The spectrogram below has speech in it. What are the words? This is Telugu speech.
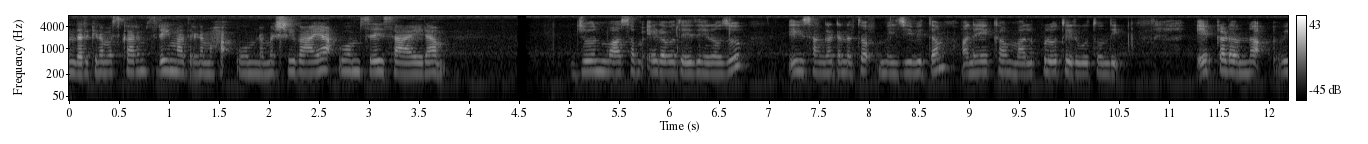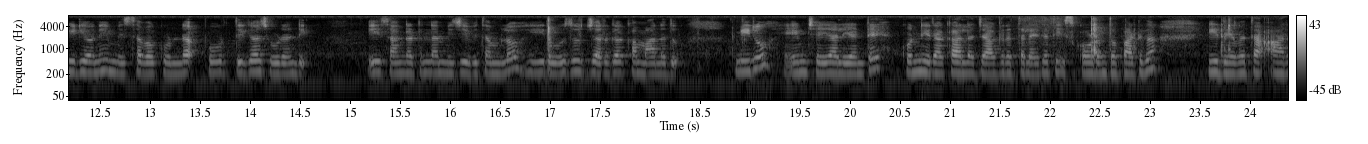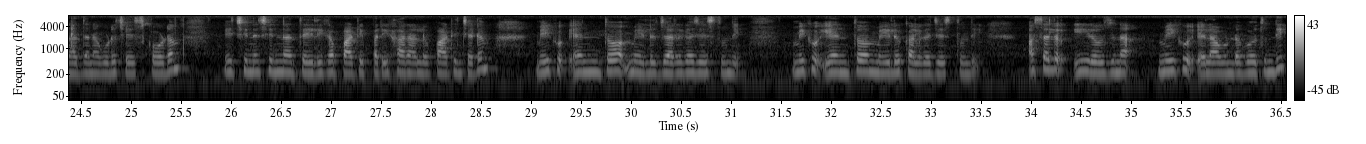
అందరికీ నమస్కారం. శ్రీ మాత్ర నమ. ఓం నమ శివాయ. ఓం శ్రీ సాయిరామ్ జూన్ మాసం ఏడవ తేదీ రోజు ఈ సంఘటనతో మీ జీవితం అనేక మలుపులు తిరుగుతుంది. ఎక్కడ ఉన్న వీడియోని మిస్ అవ్వకుండా పూర్తిగా చూడండి. ఈ సంఘటన మీ జీవితంలో ఈరోజు జరగక మానదు. మీరు ఏం చేయాలి అంటే కొన్ని రకాల జాగ్రత్తలు అయితే తీసుకోవడంతో పాటుగా ఈ దేవత ఆరాధన కూడా చేసుకోవడం ఈ చిన్న చిన్న తేలికపాటి పరిహారాలు పాటించడం మీకు ఎంతో మేలు జరగజేస్తుంది. మీకు ఎంతో మేలు కలుగజేస్తుంది. అసలు ఈ రోజున మీకు ఎలా ఉండబోతుంది?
